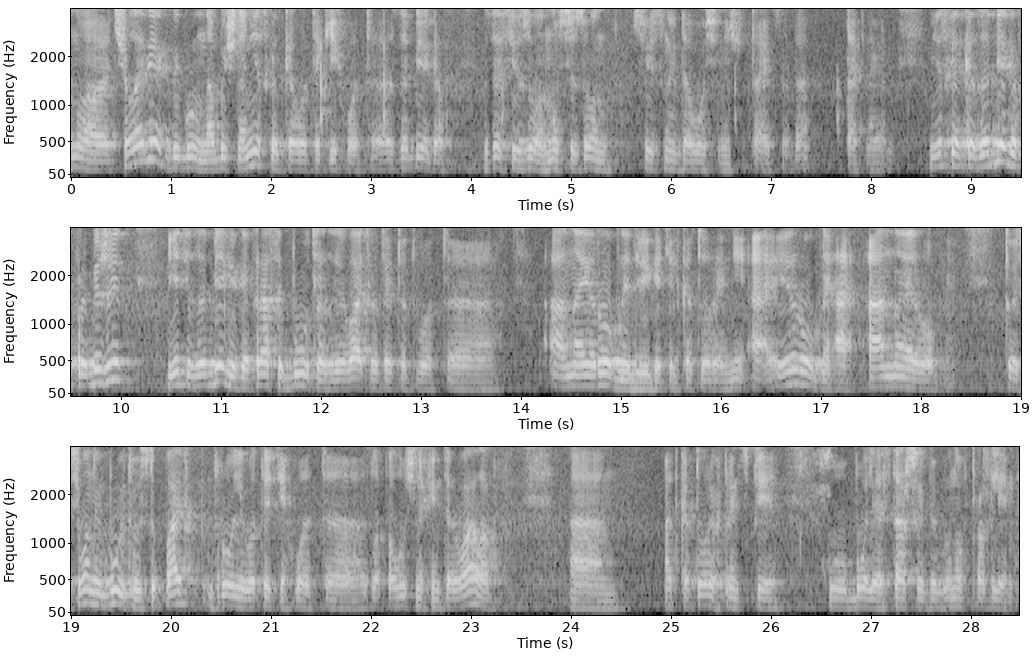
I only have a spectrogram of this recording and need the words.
ну, а человек, бегун, обычно несколько вот таких вот э, забегов за сезон, ну, сезон с весны до осени считается, да, так, наверное. Несколько забегов пробежит, и эти забеги как раз и будут развивать вот этот вот э, анаэробный двигатель, который не аэробный, а анаэробный. То есть он и будет выступать в роли вот этих вот э, злополучных интервалов, э, от которых, в принципе, у более старших бегунов проблемы.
